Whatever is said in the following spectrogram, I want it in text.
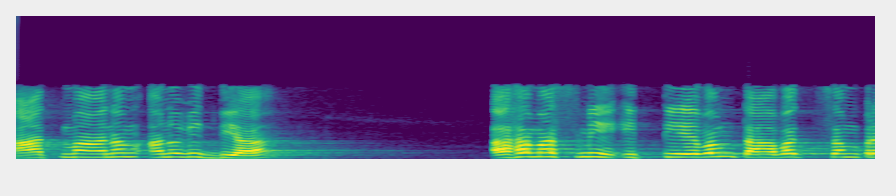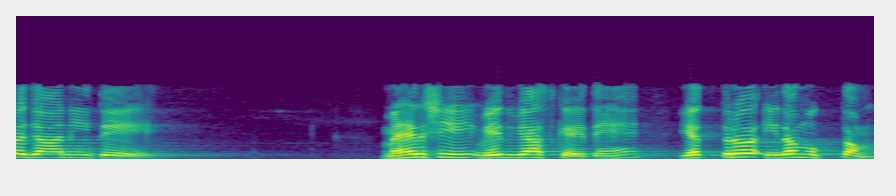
आत्मान अनुविद्य अहमस्मि तावत संप्रजानीते। महर्षि वेदव्यास कहते हैं, यत्र इदम उक्तम।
